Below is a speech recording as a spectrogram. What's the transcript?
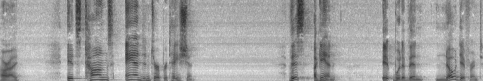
all right. It's tongues and interpretation. This, again, it would have been no different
